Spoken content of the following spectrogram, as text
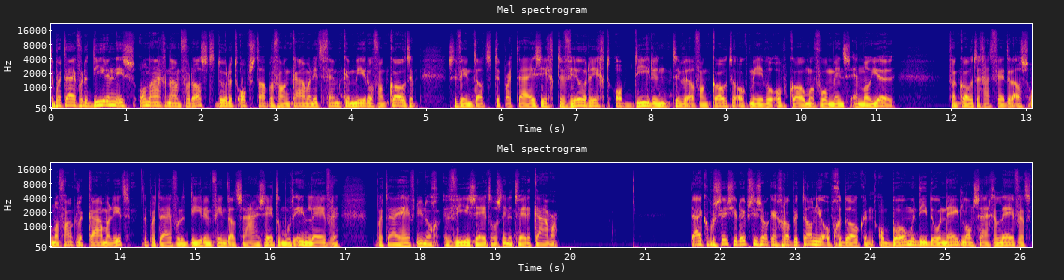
De Partij voor de Dieren is onaangenaam verrast... door het opstappen van Kamerlid Femke Merel van Koten. Ze vindt dat de partij zich te veel richt op dieren... terwijl Van Koten ook meer wil opkomen voor mens en milieu. Van Koten gaat verder als onafhankelijk Kamerlid. De Partij voor de Dieren vindt dat ze haar zetel moet inleveren. De partij heeft nu nog vier zetels in de Tweede Kamer. De eikenprocessierups is ook in Groot-Brittannië opgedoken... op bomen die door Nederland zijn geleverd.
